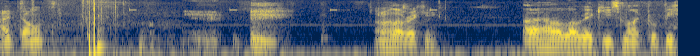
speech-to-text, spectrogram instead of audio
I don't. Oh, hello, Ricky. Uh, hello, Ricky. You smell like poopy.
